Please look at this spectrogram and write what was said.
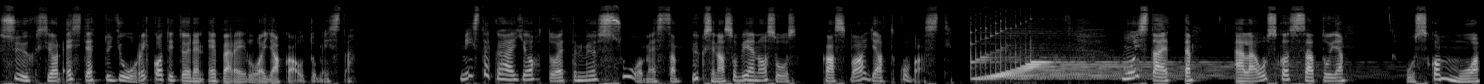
Syyksi on esitetty juuri kotitöiden epäreilua jakautumista. Mistäköhän johtuu, että myös Suomessa yksin asuvien osuus kasvaa jatkuvasti? Muista, että älä usko satuja, usko mua.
